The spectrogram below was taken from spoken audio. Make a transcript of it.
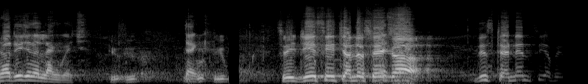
Yeah, Regional language. You- you- Thank you- Sri G.C. Chandrasekhar, this tendency of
